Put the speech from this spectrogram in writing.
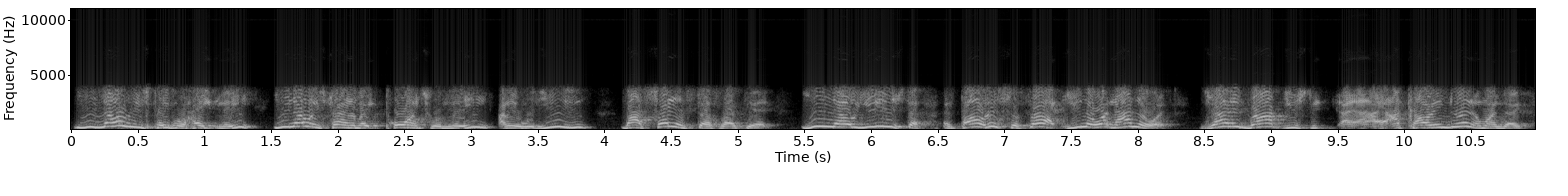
you know these people hate me. You know he's trying to make points with me. I mean, with you by saying stuff like that. You know you used to. And Paul, this is a fact. You know it, and I know it. Johnny Brock used to. I, I- I caught him doing it one day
